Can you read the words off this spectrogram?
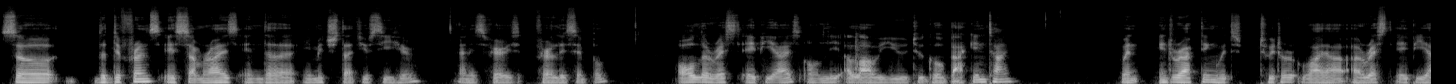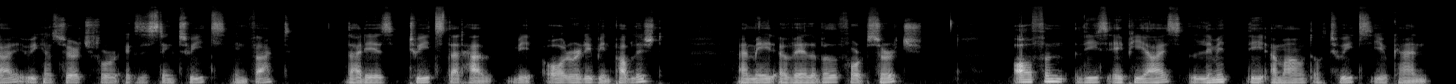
So the difference is summarized in the image that you see here and it's very fairly simple. All the REST APIs only allow you to go back in time. When interacting with Twitter via a REST API, we can search for existing tweets, in fact, that is, tweets that have be already been published and made available for search. Often, these APIs limit the amount of tweets you can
